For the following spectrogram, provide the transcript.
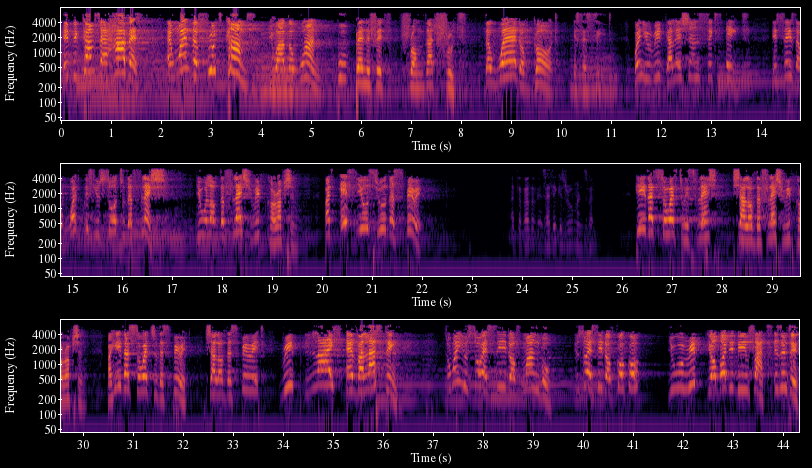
it becomes a harvest. And when the fruit comes, you are the one who benefits from that fruit. The word of God is a seed. When you read Galatians 6 8, it says that what if you sow to the flesh, you will of the flesh reap corruption. But if you through the Spirit, that's another verse, I think it's Romans, but he that soweth to his flesh shall of the flesh reap corruption. But he that soweth to the Spirit shall of the Spirit reap life everlasting. So when you sow a seed of mango, you sow a seed of cocoa, you will reap your body being fat, isn't it?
